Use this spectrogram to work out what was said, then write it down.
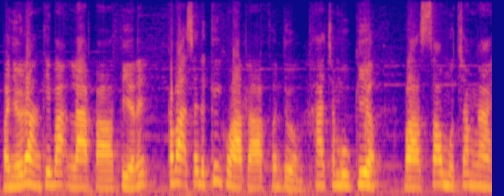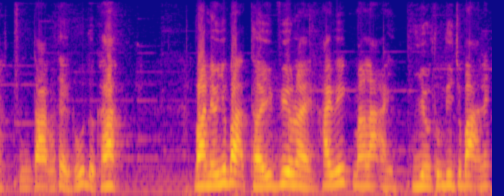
và nhớ rằng khi bạn nạp tiền ấy, các bạn sẽ được kích hoạt phần thưởng 200 u kia và sau 100 ngày chúng ta có thể rút được ha. Và nếu như bạn thấy video này hay ích mang lại nhiều thông tin cho bạn ấy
